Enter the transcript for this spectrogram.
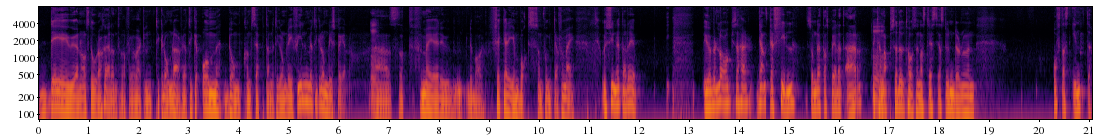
det är ju en av de stora skälen till varför jag verkligen tycker om det här. För jag tycker om de koncepten. Jag tycker om det i film, jag tycker om det i spel. Mm. Uh, så att för mig är det ju, det bara checkar i en box som funkar för mig. Och i synnerhet när det är överlag så här ganska chill som detta spelet är. Det kan mm. absolut ha sina stressiga stunder men oftast inte.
